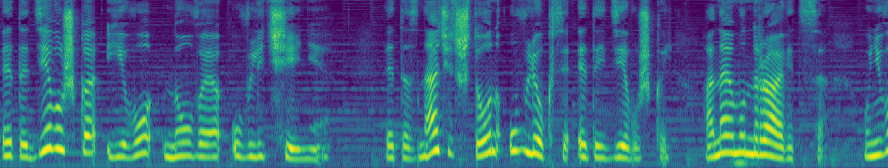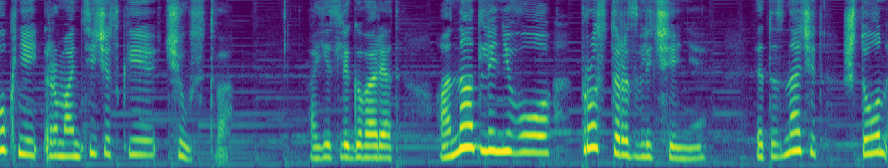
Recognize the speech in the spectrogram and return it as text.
«эта девушка – его новое увлечение»? Это значит, что он увлекся этой девушкой, она ему нравится, у него к ней романтические чувства. А если говорят «она для него просто развлечение», это значит, что он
